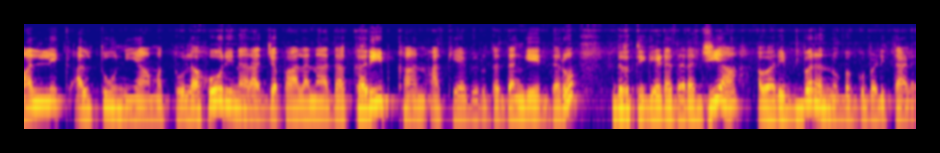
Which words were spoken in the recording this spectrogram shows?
ಮಲ್ಲಿಕ್ ಅಲ್ತೂನಿಯಾ ಮತ್ತು ಲಹೋರಿನ ರಾಜ್ಯಪಾಲನಾದ ಕರೀಬ್ ಖಾನ್ ಆಕೆಯ ವಿರುದ್ಧ ದಂಗೆ ಎದ್ದರು ಧೃತಿಗೆಡದ ರಜಿಯಾ ಅವರಿಬ್ಬರನ್ನು ಬಗ್ಗು ಬಡಿತಾಳೆ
